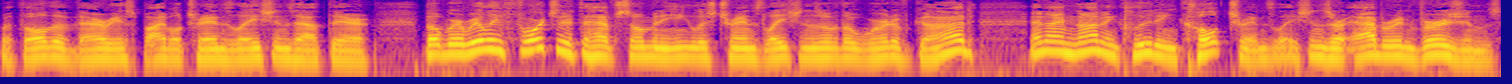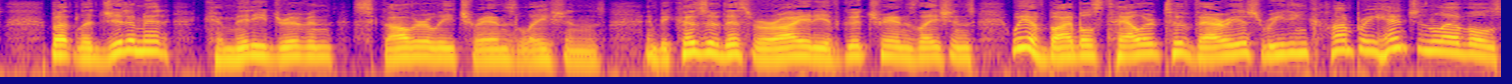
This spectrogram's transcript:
with all the various Bible translations out there. But we're really fortunate to have so many English translations of the Word of God. And I'm not including cult translations or aberrant versions, but legitimate, committee driven, scholarly translations. And because of this variety of good translations, we have Bibles tailored to various reading comprehension levels,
